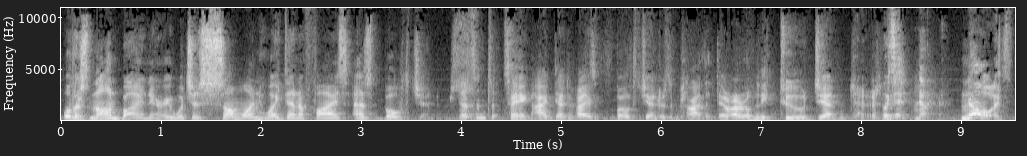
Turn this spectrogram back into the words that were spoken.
Well, there's non binary, which is someone who identifies as both genders. Doesn't saying identifies both genders imply that there are only two genders? Was it? No, no it's.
